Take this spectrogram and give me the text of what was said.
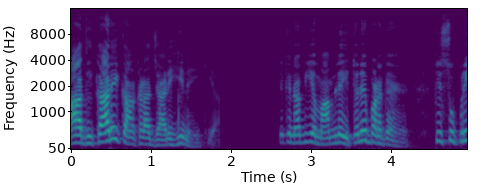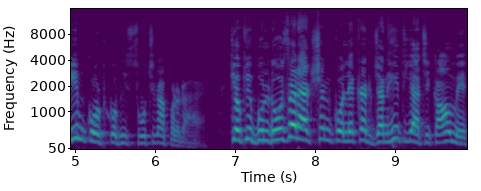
आधिकारिक आंकड़ा जारी ही नहीं किया। लेकिन अब ये मामले इतने बढ़ गए हैं कि सुप्रीम कोर्ट को भी सोचना पड़ रहा है, क्योंकि बुलडोजर एक्शन को लेकर जनहित याचिकाओं में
